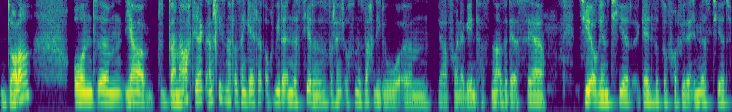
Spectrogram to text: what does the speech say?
Dollar. Und ähm, ja, danach, direkt anschließend, hat er sein Geld halt auch wieder investiert. Und das ist wahrscheinlich auch so eine Sache, die du ähm, ja vorhin erwähnt hast. Ne? Also der ist sehr zielorientiert, Geld wird sofort wieder investiert.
